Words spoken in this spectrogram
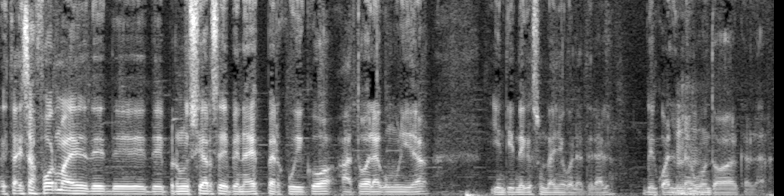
esta- esa forma de, de- de- de pronunciarse de Penades perjudicó a toda la comunidad y entiende que es un daño colateral, del cual en algún momento va a haber que hablar.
